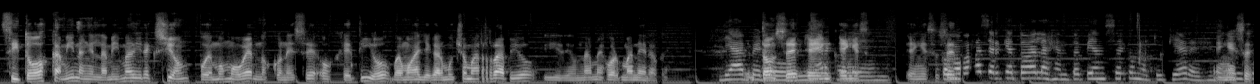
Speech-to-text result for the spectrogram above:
Si todos caminan en la misma dirección, podemos movernos con ese objetivo, vamos a llegar mucho más rápido y de una mejor manera. pues. Ya, pero Entonces, en- en miércoles, ese- En ese ¿cómo vas a hacer que toda la gente piense como tú quieres? En es ese,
